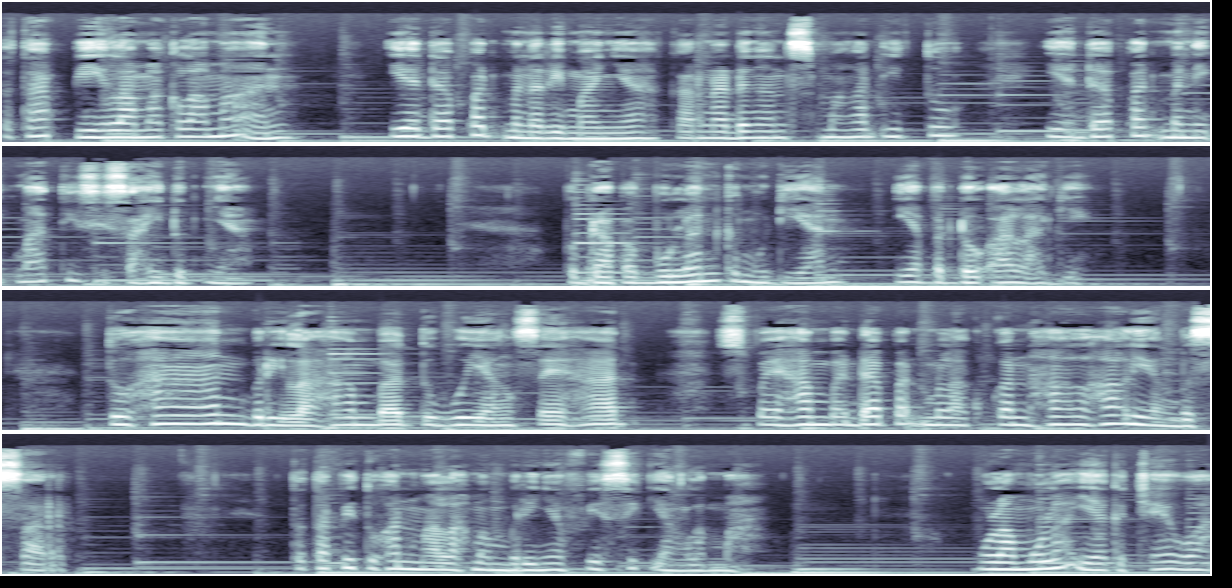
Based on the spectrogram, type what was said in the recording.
tetapi lama-kelamaan ia dapat menerimanya karena dengan semangat itu ia dapat menikmati sisa hidupnya. Beberapa bulan kemudian, ia berdoa lagi. Tuhan, berilah hamba tubuh yang sehat, supaya hamba dapat melakukan hal-hal yang besar. Tetapi Tuhan malah memberinya fisik yang lemah. Mula-mula ia kecewa,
